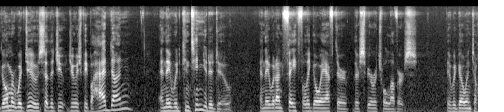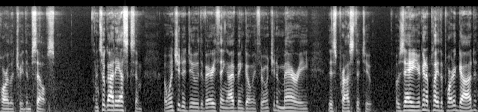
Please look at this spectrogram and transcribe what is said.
Gomer would do, so the Jew- Jewish people had done, and they would continue to do, and they would unfaithfully go after their spiritual lovers. They would go into harlotry themselves. And so God asks him, I want you to do the very thing I've been going through. I want you to marry this prostitute. Hosea, you're going to play the part of God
